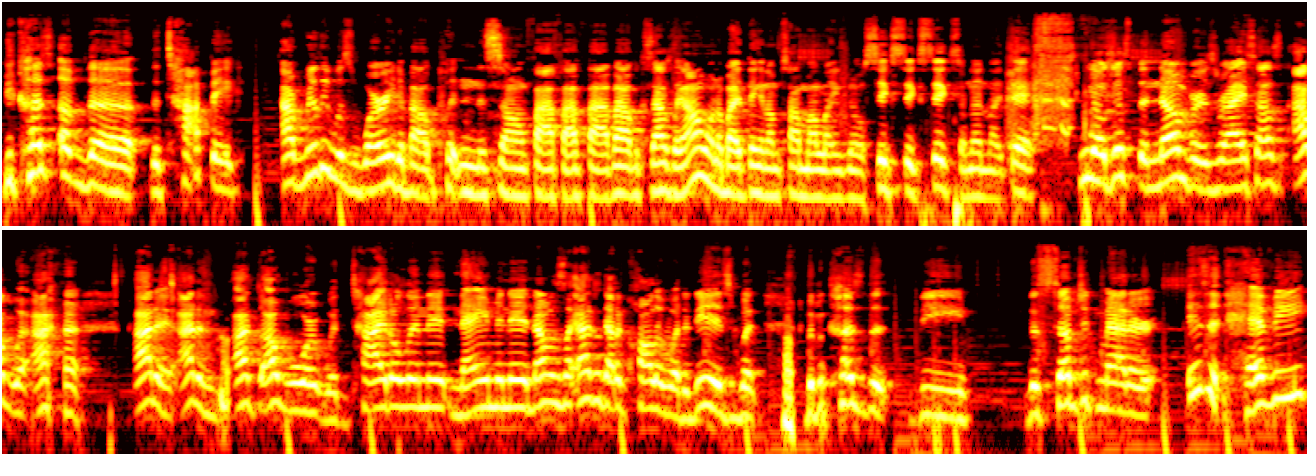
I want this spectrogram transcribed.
because of the the topic, I really was worried about putting the song five five five out because I was like, I don't want nobody thinking I'm talking about like you know six six six or nothing like that. you know, just the numbers, right? So I was I I. I didn't, I didn't, I, I wore it with title in it, naming it, and I was like, I just got to call it what it is. But, but because the the the subject matter isn't heavy,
